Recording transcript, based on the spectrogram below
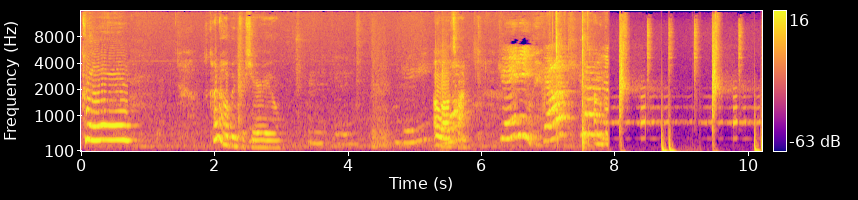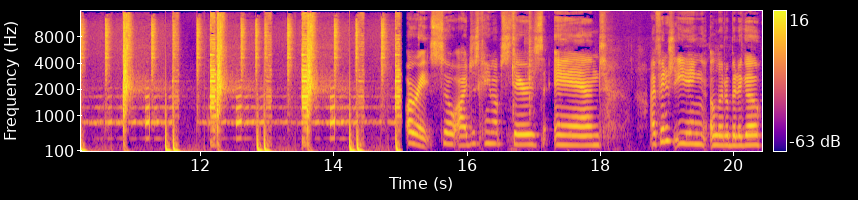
go. I was kind of hoping for cereal. Oh, well, it's fine. Alright, so I just came upstairs and I finished eating a little bit ago,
